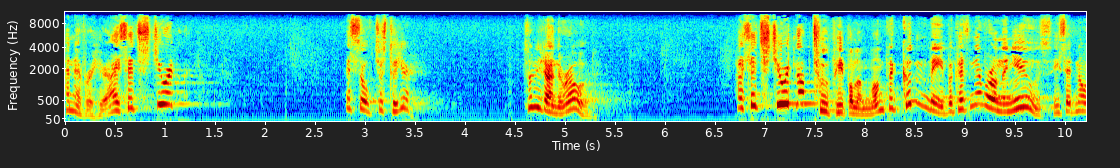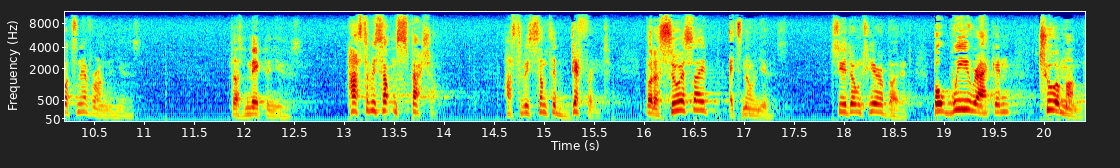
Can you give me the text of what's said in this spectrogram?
I never hear. I said, Stuart, it's so just here. It's only down the road. I said, Stuart, not two people a month. It couldn't be because never on the news. He said, No, it's never on the news. Doesn't make the news. Has to be something special. Has to be something different. But a suicide, it's no news. So you don't hear about it. But we reckon two a month.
